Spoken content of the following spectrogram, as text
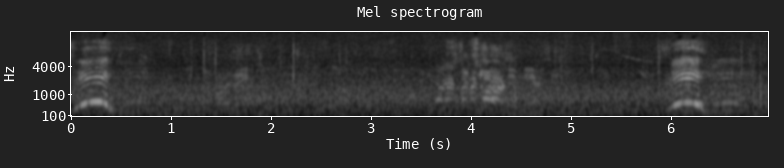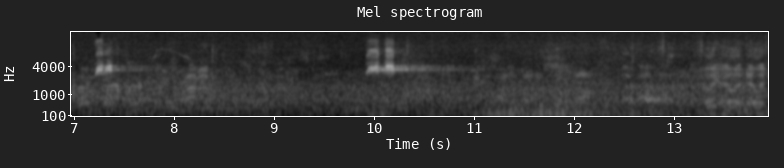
See? See? Elliot, Elliot, Elliot.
